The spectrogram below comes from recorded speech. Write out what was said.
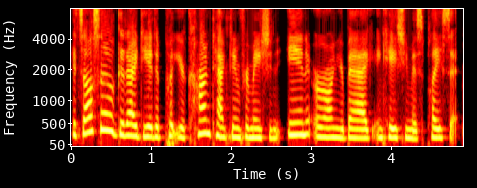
It's also a good idea to put your contact information in or on your bag in case you misplace it.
